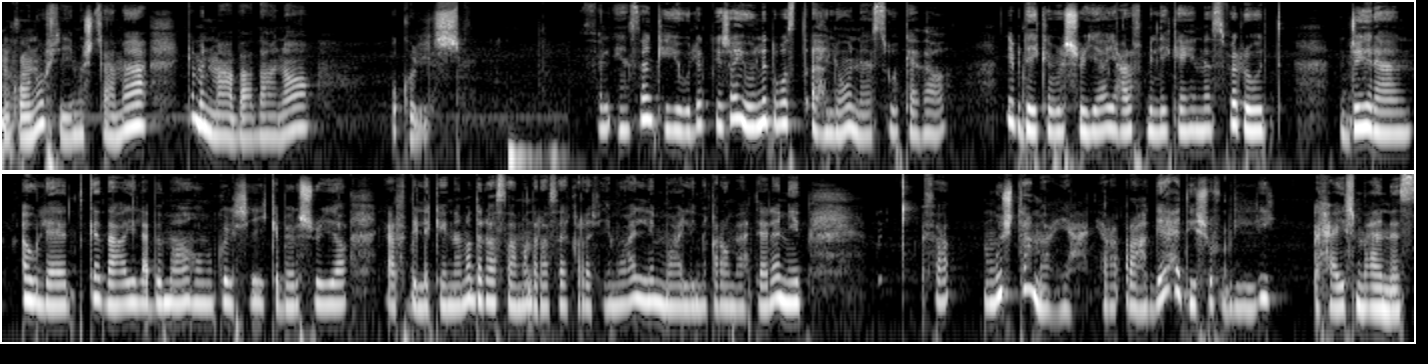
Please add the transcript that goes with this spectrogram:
نكونوا في مجتمع كمن مع بعضنا وكلش. فالإنسان كي يولد déjà يولد وسط أهله وناس وكذا. يبدأ يكبر شوية يعرف باللي كاين ناس في الرود. جيران أولاد كذا يلعب معاهم وكل شيء يكبر شوية. يعرف باللي كاينة مدرسة مدرسة يقرأ فيه معلم معلم يقراو معاه تلاميذ. فمجتمع يعني راه قاعد يشوف باللي عايش مع ناس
